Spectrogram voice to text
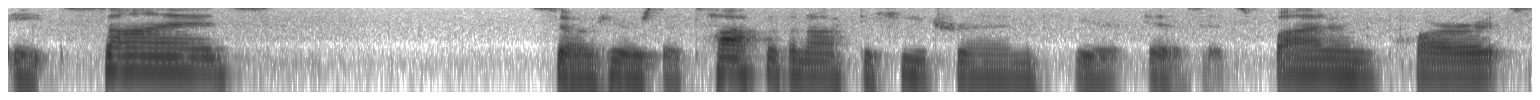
eight sides. So here's the top of an octahedron. Here is its bottom part.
